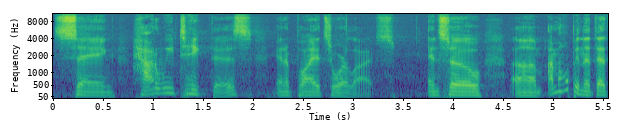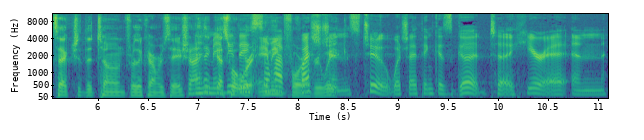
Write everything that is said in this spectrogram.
saying, how do we take this and apply it to our lives? And so um, I'm hoping that that's actually the tone for the conversation. I think that's what we're aiming for every week. questions too, which I think is good to hear it and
